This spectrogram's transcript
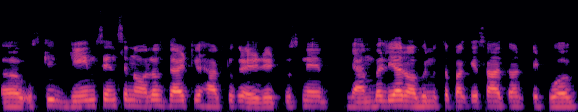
उसकी game sense and all of that you have to credit उसने गैम्बल लिया रॉबिन उथप्पा के साथ और इट वर्क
